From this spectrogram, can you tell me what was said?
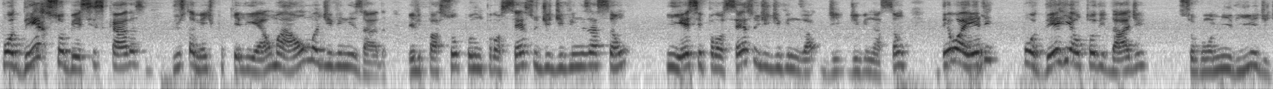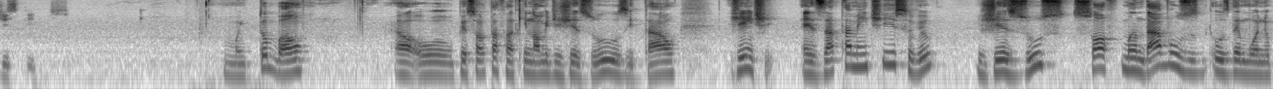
poder sobre esses caras, justamente porque ele é uma alma divinizada. Ele passou por um processo de divinização e esse processo de, diviniza de divinação deu a ele poder e autoridade sobre uma miríade de espíritos. Muito bom. O pessoal tá falando aqui em nome de Jesus e tal. Gente, é exatamente isso, viu? Jesus só mandava os, os demônios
